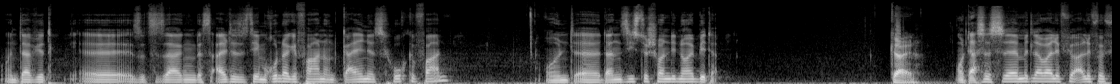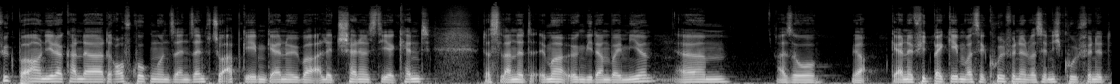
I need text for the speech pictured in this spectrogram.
Und da wird äh, sozusagen das alte System runtergefahren und Geilnis hochgefahren. Und äh, dann siehst du schon die neue Beta. Geil. Und das ist äh, mittlerweile für alle verfügbar und jeder kann da drauf gucken und seinen Senf zu abgeben, gerne über alle Channels, die ihr kennt. Das landet immer irgendwie dann bei mir. Ähm, also ja, gerne Feedback geben, was ihr cool findet, was ihr nicht cool findet.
